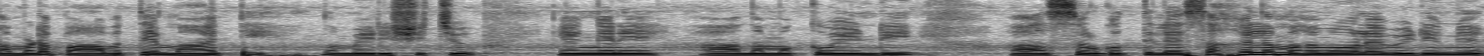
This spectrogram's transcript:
നമ്മുടെ പാപത്തെ മാറ്റി നമ്മെ രക്ഷിച്ചു. എങ്ങനെ? ആ നമുക്ക് വേണ്ടി ആ സ്വർഗത്തിലെ സകല മഹിമകളെ വെടിഞ്ഞ്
